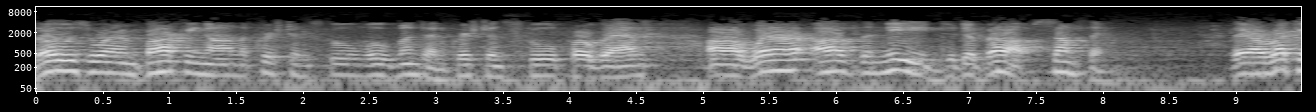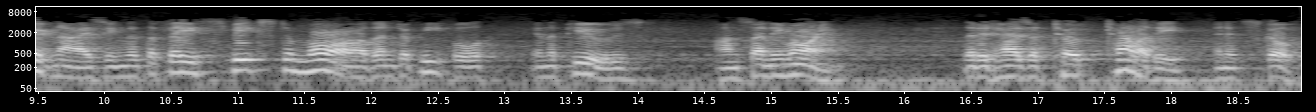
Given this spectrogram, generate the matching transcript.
those who are embarking on the Christian school movement and Christian school programs are aware of the need to develop something. They are recognizing that the faith speaks to more than to people in the pews on Sunday morning, that it has a totality in its scope.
